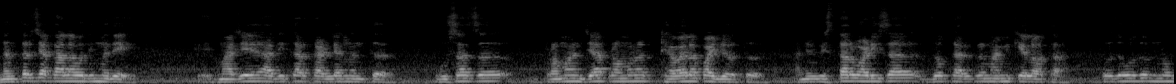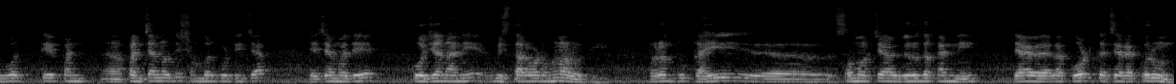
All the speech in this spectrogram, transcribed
नंतरच्या कालावधीमध्ये माझे अधिकार काढल्यानंतर ऊसाचं प्रमाण ज्या प्रमाणात ठेवायला पाहिजे होतं आणि विस्तारवाढीचा जो कार्यक्रम आम्ही केला होता तो जवळजवळ नव्वद ते पं पंच्याण्णव ते शंभर कोटीच्या याच्यामध्ये कोजन आणि विस्तारवाढ होणार होती. परंतु काही समोरच्या विरोधकांनी त्यावेळेला कोर्ट कचेऱ्या करून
